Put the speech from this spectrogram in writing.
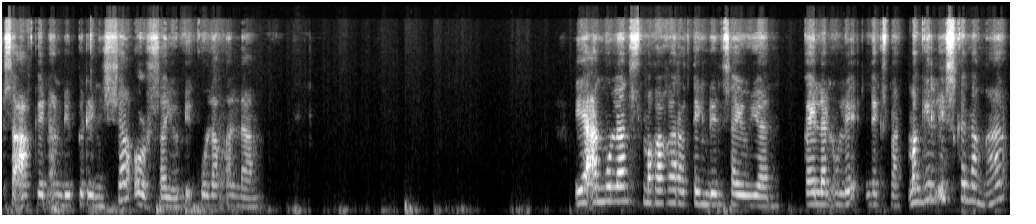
sa akin ang diferensya or sa'yo, hindi ko lang alam. Iyaan mo lang, makakarating din sa'yo yan. Kailan uli? Next month. Mag-ilis ka na nga.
